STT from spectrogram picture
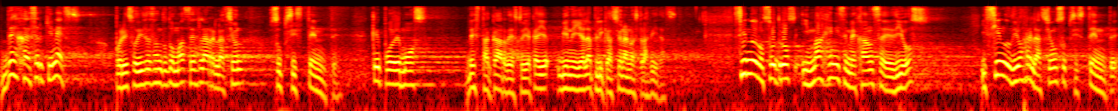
deja de ser quien es. Por eso dice Santo Tomás, es la relación subsistente. ¿Qué podemos destacar de esto, y acá viene ya la aplicación a nuestras vidas. Siendo nosotros imagen y semejanza de Dios, y siendo Dios relación subsistente,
